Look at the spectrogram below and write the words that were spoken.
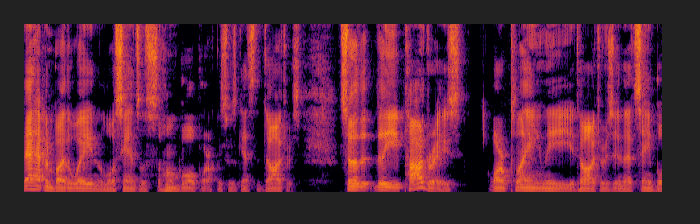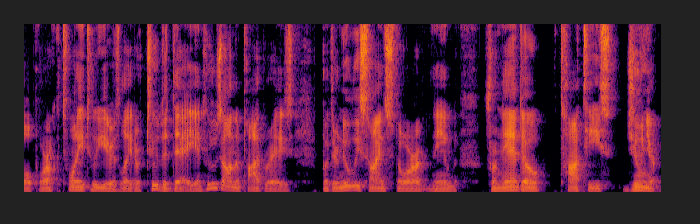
That happened, by the way, in the Los Angeles home ballpark. This was against the Dodgers. So the, the Padres are playing the Dodgers in that same ballpark 22 years later to the day. And who's on the Padres but their newly signed star named Fernando Tatis Jr.,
